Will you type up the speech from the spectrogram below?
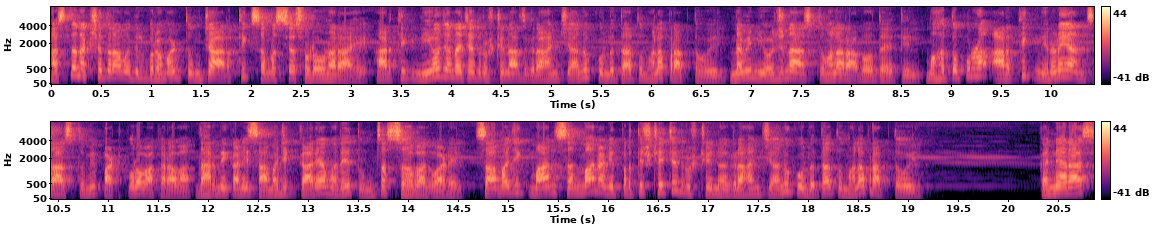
हस्त नक्षत्रामधील भ्रमण तुमच्या आर्थिक समस्या सोडवणार आहे. आर्थिक नियोजनाच्या दृष्टीने आज ग्रहांची अनुकूलता तुम्हाला प्राप्त होईल. नवीन योजना आज तुम्हाला राबवता येतील. महत्त्वपूर्ण आर्थिक निर्णयांचा आज तुम्ही पाठपुरावा करावा. धार्मिक आणि सामाजिक कार्यामध्ये तुमचा सहभाग वाढेल. सामाजिक मान सन्मान आणि प्रतिष्ठेच्या दृष्टीनं ग्रहांची अनुकूलता तुम्हाला प्राप्त होईल. कन्या रास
